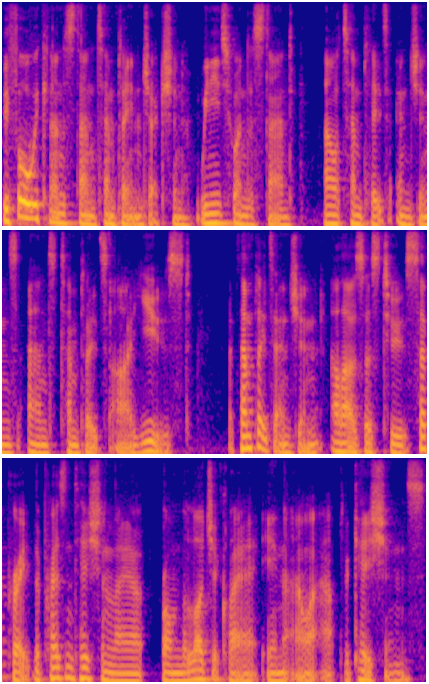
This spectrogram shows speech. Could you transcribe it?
Before we can understand template injection, we need to understand how template engines and templates are used. A template engine allows us to separate the presentation layer from the logic layer in our applications.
